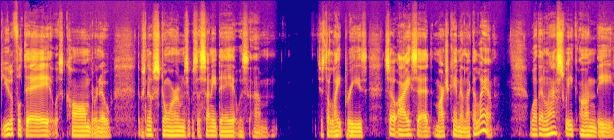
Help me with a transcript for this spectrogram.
beautiful day. It was calm. There were no there was no storms. It was a sunny day. It was um, just a light breeze. So I said March came in like a lamb. Well, then last week on the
